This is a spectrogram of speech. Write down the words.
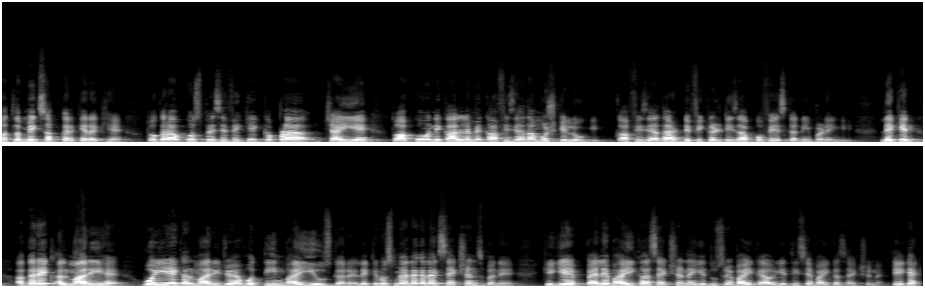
मतलब मिक्सअप करके रखे हैं तो अगर आपको स्पेसिफिक एक कपड़ा चाहिए तो आपको वो निकालने में काफ़ी ज़्यादा मुश्किल होगी। काफ़ी ज़्यादा डिफिकल्टीज आपको फेस करनी पड़ेंगी। लेकिन अगर एक अलमारी है, वही एक अलमारी जो है, वो तीन भाई यूज़ कर रहे हैं, लेकिन उसमें अलग अलग सेक्शंस बने कि ये पहले भाई का सेक्शन है, ये दूसरे भाई का, और ये तीसरे भाई का सेक्शन है, ठीक है?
